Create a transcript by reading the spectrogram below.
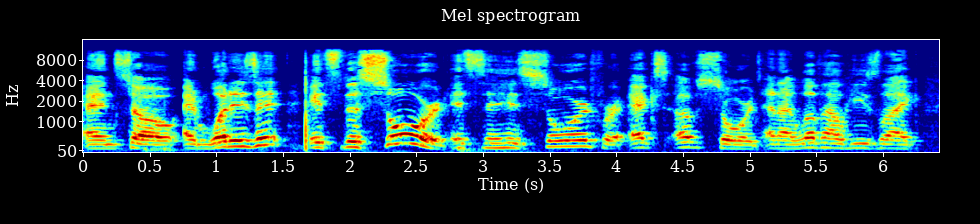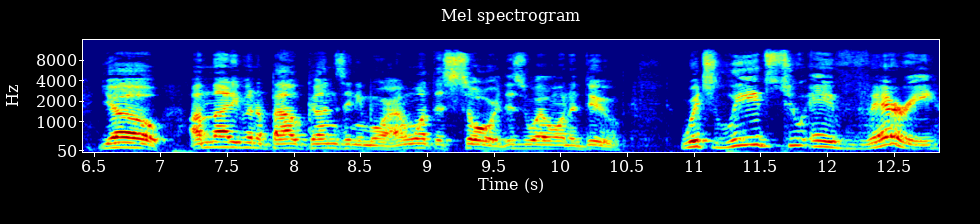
and so and what is it? It's the sword. It's his sword for X of Swords, and I love how he's like, "Yo, I'm not even about guns anymore. I want this sword. This is what I want to do," which leads to a very,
